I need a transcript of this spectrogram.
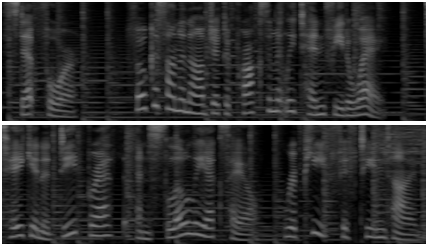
Step 4. Focus on an object approximately 10 feet away. Take in a deep breath and slowly exhale. Repeat 15 times.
